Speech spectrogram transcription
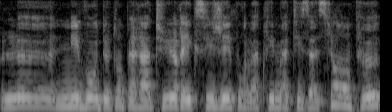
le niveau de température exigé pour la climatisation. On peut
